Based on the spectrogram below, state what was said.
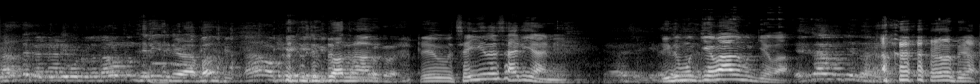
கருத்த கண்ணாடி போட்டுருக்கதால ஒன்றும் தெரியுதுடாப்பா செய்யற சரியா நீ? இது முக்கியமா அது முக்கியமா? எல்லாம் முக்கியம்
